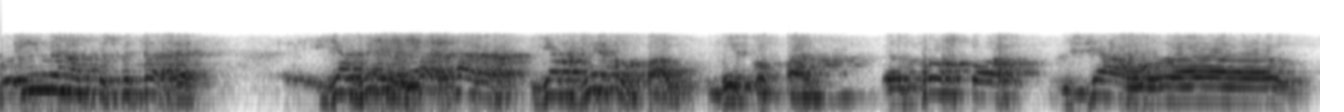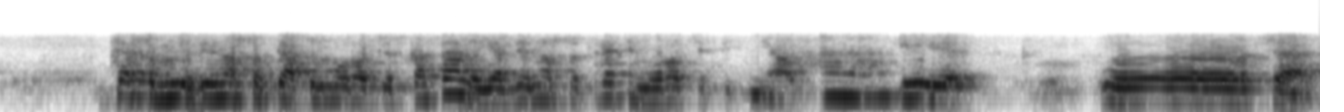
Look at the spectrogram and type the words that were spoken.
бо іменно по спеціальності. Я ви- Які? зараз я викопав, викопав, Ага. Е, просто взяв е, те, що мені в 95-му році сказали, я в 93-му році підняв. Ага. І е, це е,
